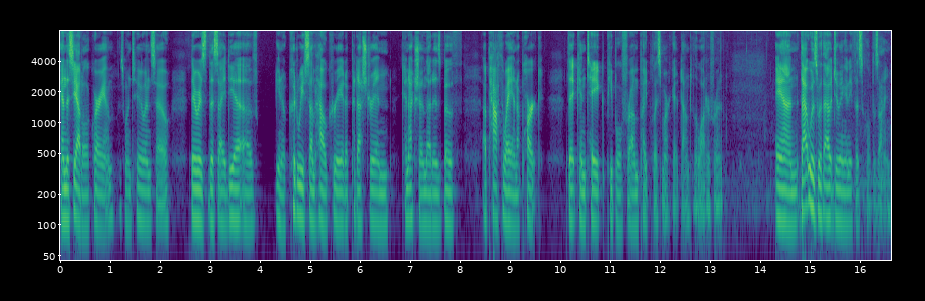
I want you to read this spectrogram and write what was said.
And the Seattle Aquarium is one too. And so there was this idea of, you know, could we somehow create a pedestrian connection that is both a pathway and a park that can take people from Pike Place Market down to the waterfront? And that was without doing any physical design.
